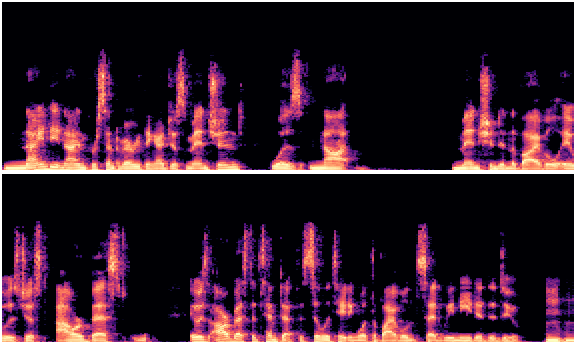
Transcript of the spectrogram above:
99% of everything I just mentioned was not mentioned in the Bible. It was just our best. It was our best attempt at facilitating what the Bible said we needed to do. Mm-hmm.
